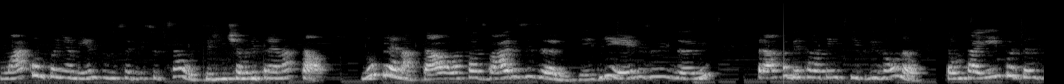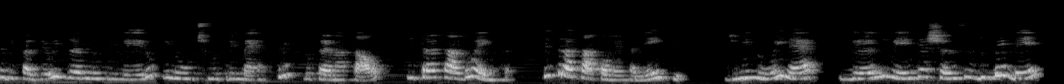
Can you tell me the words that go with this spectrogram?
um acompanhamento no serviço de saúde, que a gente chama de pré-natal. No pré-natal, ela faz vários exames, entre eles o exame para saber se ela tem sífilis ou não. Então, tá aí a importância de fazer o exame no primeiro e no último trimestre do pré-natal e tratar a doença. Se tratar corretamente, diminui, né, grandemente as chances do bebê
